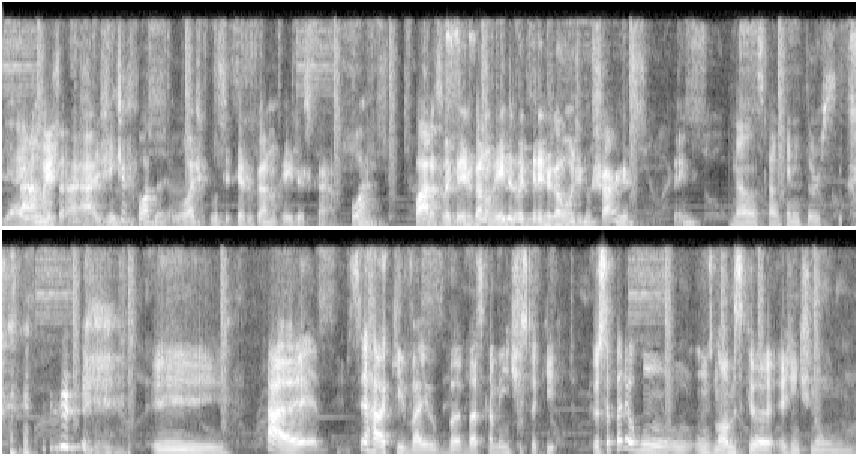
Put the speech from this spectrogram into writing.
Aí, ah, mas a, a, gente é foda. É lógico que você quer jogar no Raiders, cara. Porra, para. Você vai querer jogar no Raiders, vai querer jogar onde? No Chargers? Entende? Não, os caras não tem nem torcida. e. Ah, é, encerrar aqui, vai. Basicamente isso aqui. Eu separei alguns nomes que a gente não,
